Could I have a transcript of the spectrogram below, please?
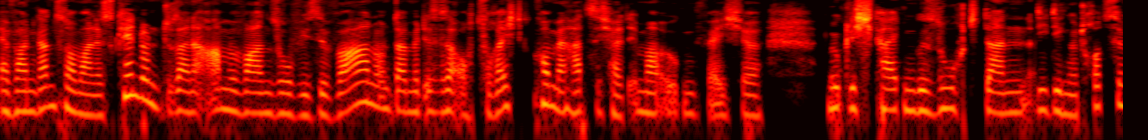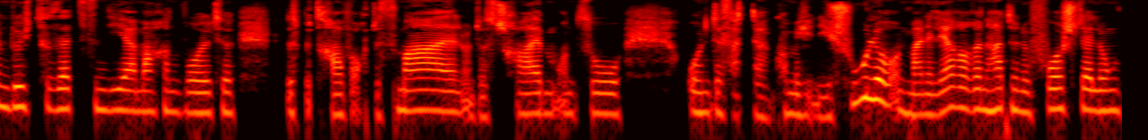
er war ein ganz normales Kind und seine Arme waren so, wie sie waren und damit ist er auch zurechtgekommen. Er hat sich halt immer irgendwelche Möglichkeiten gesucht, dann die Dinge trotzdem durchzusetzen, die er machen wollte. Das betraf auch das Malen und das Schreiben und so. Und das hat, dann komme ich in die Schule und meine Lehrerin hatte eine Vorstellung,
